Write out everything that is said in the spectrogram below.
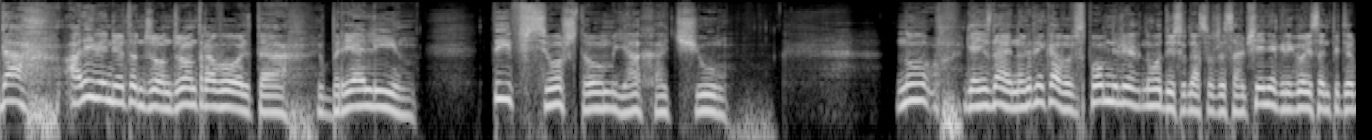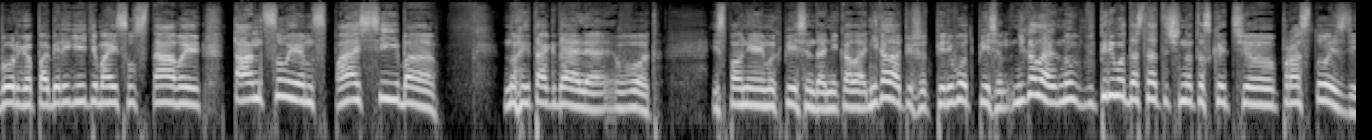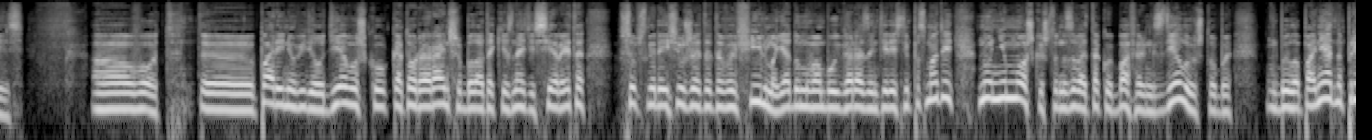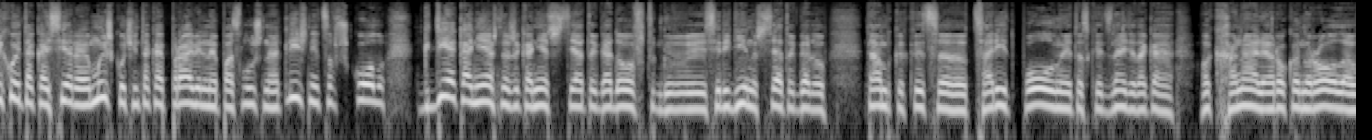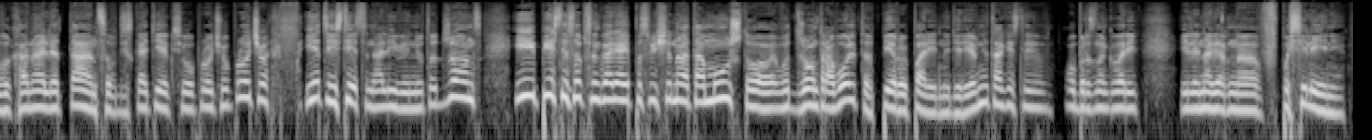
Да, Оливия Ньютон-Джон, Джон Травольта, Бриолин. Ты все, что я хочу. Ну, я не знаю, наверняка вы вспомнили, ну вот здесь у нас уже сообщение, Григорий Санкт-Петербурга, поберегите мои суставы, танцуем, спасибо, ну и так далее, вот. Исполняемых песен, да, Николай. Николай пишет перевод песен. Николай, ну, перевод достаточно, так сказать, э, простой здесь. А, вот. Парень увидел девушку, которая раньше была такие, знаете, серая. Это, собственно говоря, и сюжет этого фильма. Я думаю, вам будет гораздо интереснее посмотреть. Но немножко, что называется, такой бафферинг сделаю, чтобы было понятно. Приходит такая серая мышка, очень такая правильная, послушная отличница в школу, где, конечно же, конец 60-х годов, середина 60-х годов, там, как говорится, царит полная, так сказать, знаете, такая вакханалия рок-н-ролла, вакханалия танцев, дискотек, всего прочего-прочего. И это, естественно, естественно, Оливия Ньютон-Джонс. И песня, собственно говоря, и посвящена тому, что вот Джон Травольта, первый парень на деревне, так если образно говорить, или, наверное, в поселении.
